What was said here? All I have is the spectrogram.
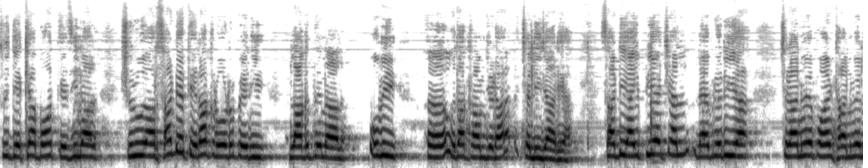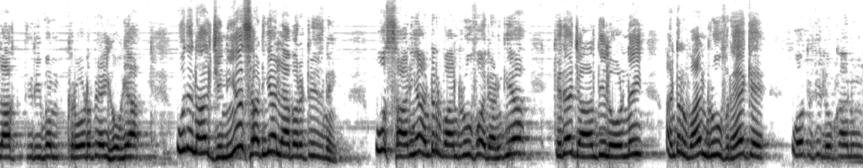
ਤੁਸੀਂ ਦੇਖਿਆ ਬਹੁਤ ਤੇਜ਼ੀ ਨਾਲ ਸ਼ੁਰੂ ਔਰ 13.5 ਕਰੋੜ ਰੁਪਏ ਦੀ ਲਾਗਤ ਦੇ ਨਾਲ ਉਹ ਵੀ ਉਹਦਾ ਕੰਮ ਜਿਹੜਾ ਚੱਲੀ ਜਾ ਰਿਹਾ। ਸਾਡੀ ਆਈਪੀਐਚਐਲ ਲਾਇਬ੍ਰੇਰੀ ਆ 94.98 ਲੱਖ ਤਕਰੀਬਨ ਕਰੋੜ ਰੁਪਏ ਹੀ ਹੋ ਗਿਆ। ਉਹਦੇ ਨਾਲ ਜਿੰਨੀਆਂ ਸਾਡੀਆਂ ਲੈਬੋਰੇਟਰੀਜ਼ ਨੇ, ਉਹ ਸਾਰੀਆਂ ਅੰਡਰ ਵਨ ਰੂਫ ਹੋ ਜਾਣਗੀਆਂ। ਕਿਤੇ ਜਾਣ ਦੀ ਲੋੜ ਨਹੀਂ, ਅੰਡਰ ਵਨ ਰੂਫ ਰਹਿ ਕੇ ਉਹ ਤੁਸੀਂ ਲੋਕਾਂ ਨੂੰ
